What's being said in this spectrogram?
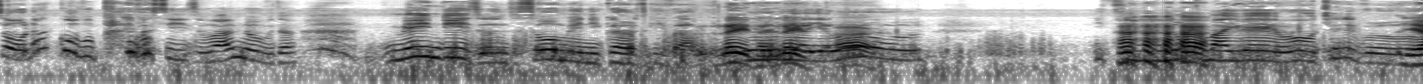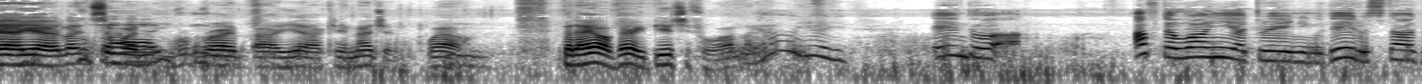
So lack of privacy is one of the main reasons so many girls give up. Leave, they Oh, yeah, yeah, Oh. oh. It's not my way. Oh, terrible. Yeah, yeah. Like Goodbye. someone, right? Uh, yeah, I can imagine. Wow. But they are very beautiful, aren't they? Yeah, yeah, yeah. And uh, after one year training, they'll start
